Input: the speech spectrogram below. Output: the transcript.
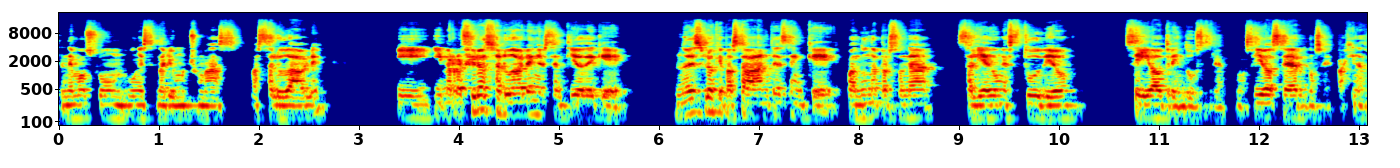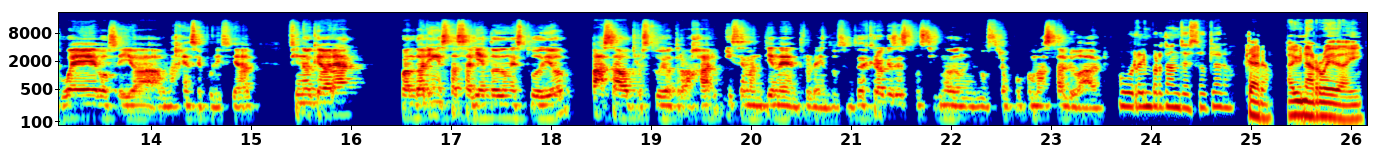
tenemos un, escenario mucho más, saludable. Y, me refiero a saludable en el sentido de que no es lo que pasaba antes en que cuando una persona salía de un estudio se iba a otra industria, como se iba a hacer, no sé, páginas web o se iba a una agencia de publicidad, sino que ahora cuando alguien está saliendo de un estudio, pasa a otro estudio a trabajar y se mantiene dentro de la industria. Entonces creo que ese es un signo de una industria un poco más saludable. Uh, re importante eso, claro. Claro, hay una rueda ahí.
